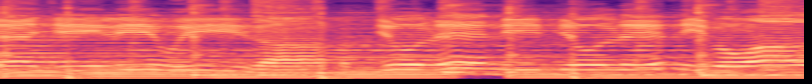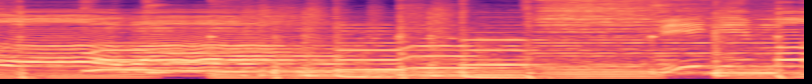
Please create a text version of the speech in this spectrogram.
ပြန်ကြီးလေးဝေးကမပြိုလဲနေပြိုလဲနေဘဝကပါဒီကြီးမှာ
